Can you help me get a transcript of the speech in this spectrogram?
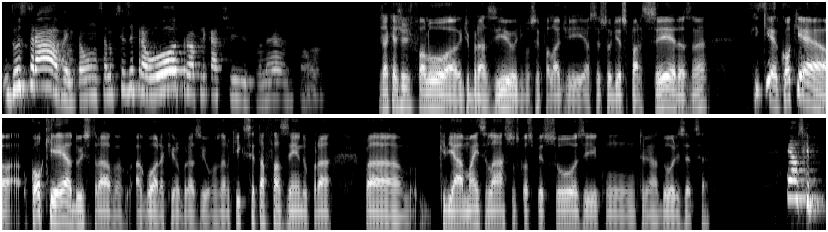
do Strava, então você não precisa ir para outro aplicativo, né? Então já que a gente falou de Brasil, de você falar de assessorias parceiras, né? Que que é, qual, que é, qual que é a do Strava agora aqui no Brasil, Rosana? O que, que você está fazendo para criar mais laços com as pessoas e com treinadores, etc? Eu acho que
